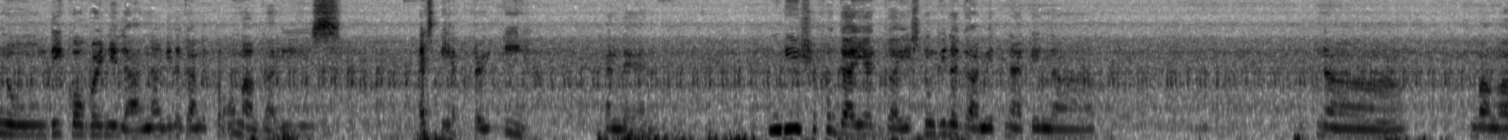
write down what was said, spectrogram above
nung day cover nila na ginagamit pang umaga is SPF 30. And then, hindi siya kagaya guys nung ginagamit natin na na mga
